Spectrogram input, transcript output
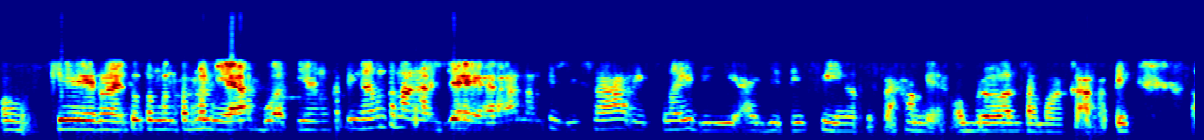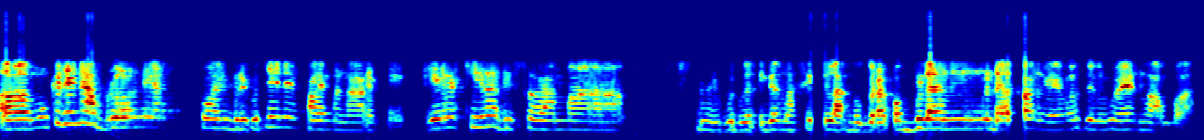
Oke, nah itu teman-teman ya, buat yang ketinggalan tenang aja ya, nanti bisa replay di IGTV nanti saham ya, obrolan sama Kak Rati. Uh, mungkin ini obrolan yang poin berikutnya ini yang paling menarik nih. Kira-kira di selama 2023 masih lah beberapa bulan mendatang ya, masih lumayan lama.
